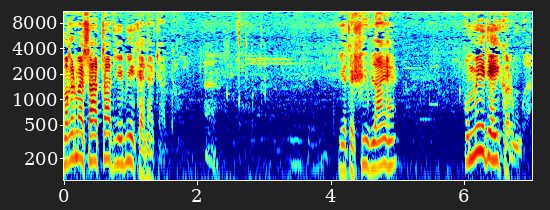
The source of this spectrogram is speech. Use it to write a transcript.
मगर मैं साथ साथ ये भी कहना चाहता हूँ। ये तशरीफ़ लाए हैं। उम्मीद यही करूँगा।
